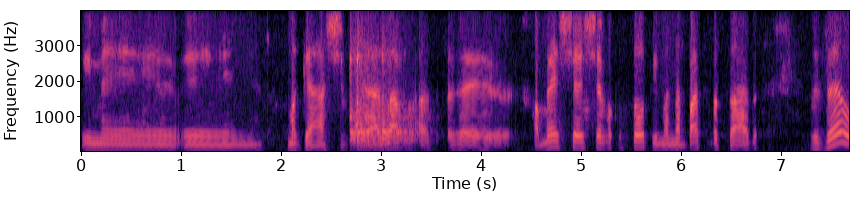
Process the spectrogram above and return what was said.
עם אה, מגש, ועליו חמש, שש, שבע כוסות עם הנבט בצד, וזהו,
